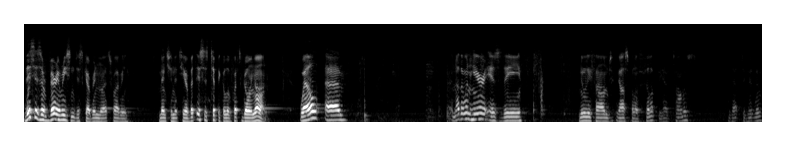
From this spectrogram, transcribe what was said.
This is a very recent discovery, and that's why we mention it here, but this is typical of what's going on. Well, um, another one here is the newly found Gospel of Philip. We have Thomas. That's a good one.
